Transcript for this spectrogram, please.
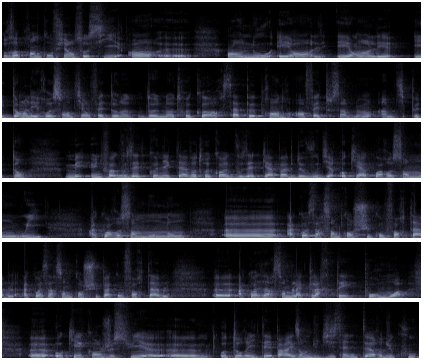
reprendre confiance aussi en, euh, nous et, en, dans les ressentis en fait de notre corps, ça peut prendre en fait tout simplement un petit peu de temps. Mais une fois que vous êtes connecté à votre corps et que vous êtes capable de vous dire, ok, à quoi ressemble mon oui à quoi ressemble mon nom, euh, à quoi ça ressemble quand je suis confortable, à quoi ça ressemble quand je suis pas confortable, euh, à quoi ça ressemble la clarté pour moi. Euh, ok, quand je suis autorité par exemple du G-Center, du coup,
